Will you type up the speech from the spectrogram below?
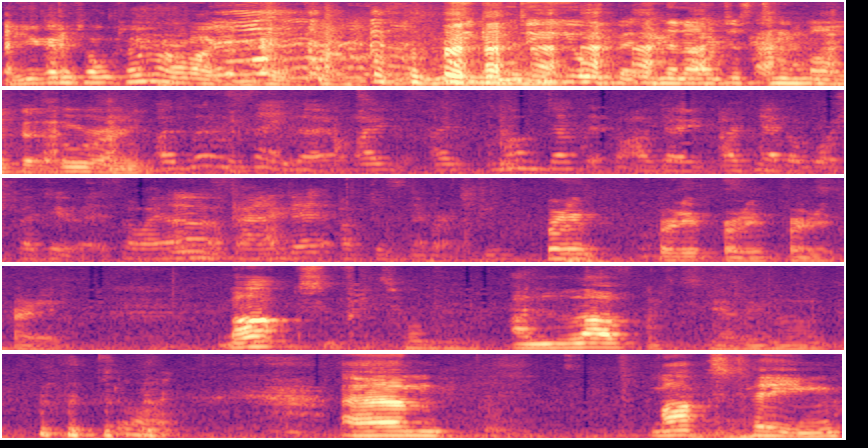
Are you going to talk to them or am I going to talk to them? you can do your bit and then I'll just do my bit. All right. I will say though, I, I, mum does it, but I don't, I've never watched her do it, so I Oh. understand it, I've just never actually. Brilliant, brilliant, brilliant, brilliant, brilliant. Mark's, I love. Yeah, all right. Um, Mark's team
